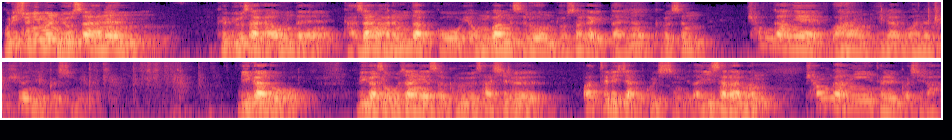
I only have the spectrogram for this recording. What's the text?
우리 주님을 묘사하는 그 묘사 가운데 가장 아름답고 영광스러운 묘사가 있다면 그것은 평강의 왕이라고 하는 표현일 것입니다. 미가도 미가서 5장에서 그 사실을 빠뜨리지 않고 있습니다. 이 사람은 평강이 될 것이라.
